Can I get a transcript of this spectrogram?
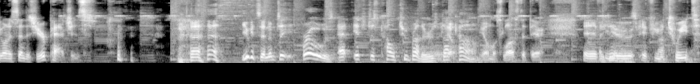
You want to send us your patches, you can send them to bros at it's just called two you, brothers.com. you almost lost it there. If I you if you tweet,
